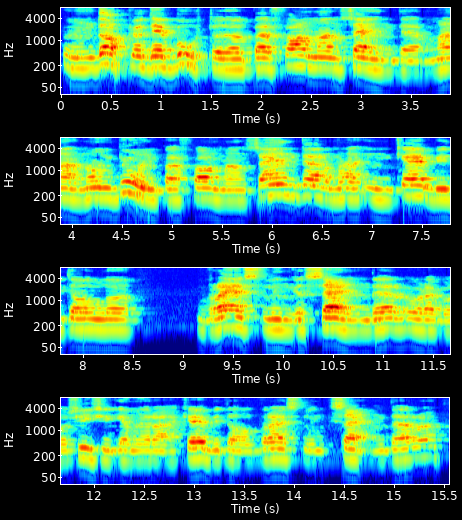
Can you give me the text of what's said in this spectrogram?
un doppio debutto del Performance Center, ma non più in Performance Center, ma in Capital Wrestling Center, ora così si chiamerà Capital Wrestling Center,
